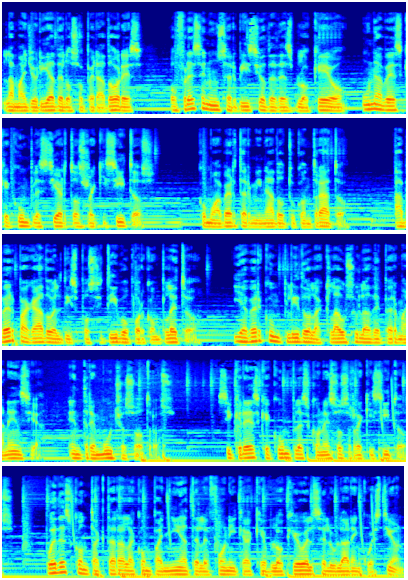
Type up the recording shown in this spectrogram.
La mayoría de los operadores ofrecen un servicio de desbloqueo una vez que cumples ciertos requisitos, como haber terminado tu contrato, haber pagado el dispositivo por completo y haber cumplido la cláusula de permanencia, entre muchos otros. Si crees que cumples con esos requisitos, puedes contactar a la compañía telefónica que bloqueó el celular en cuestión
